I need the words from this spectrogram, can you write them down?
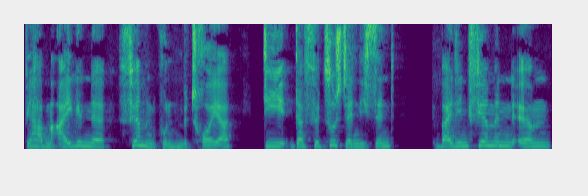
Wir haben eigene Firmenkundenbetreuer, die dafür zuständig sind, bei den Firmen ähm,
